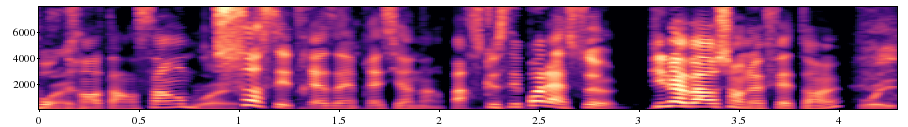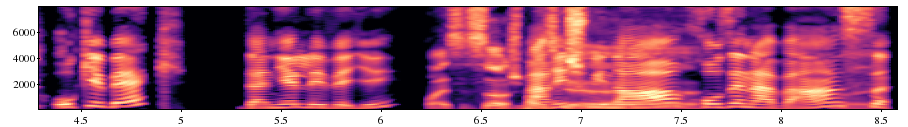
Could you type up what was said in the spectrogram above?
pour Ouais. Grand Ensemble. Ouais. Ça, c'est très impressionnant parce que c'est pas la seule. Pina Bausch en a fait un. Oui. Au Québec, Daniel Léveillé, Ouais, c'est ça. Je pense Marie que- Chouinard, Rosé Navas, Ouais.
